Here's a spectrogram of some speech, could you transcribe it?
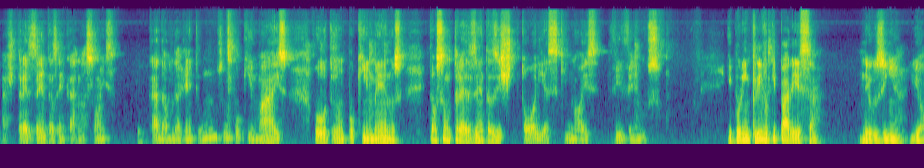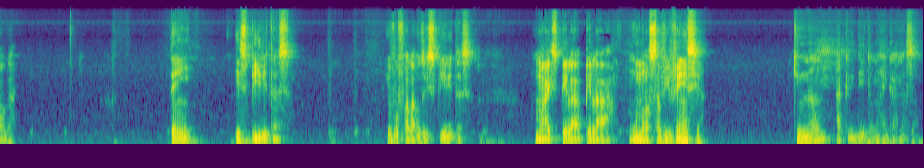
as 300 reencarnações, cada um da gente, uns um pouquinho mais, outros um pouquinho menos. Então são 300 histórias que nós vivemos. E por incrível que pareça, Neuzinha Yoga, tem espíritas, eu vou falar os espíritas, mas pela, pela nossa vivência, que não acreditam na reencarnação.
